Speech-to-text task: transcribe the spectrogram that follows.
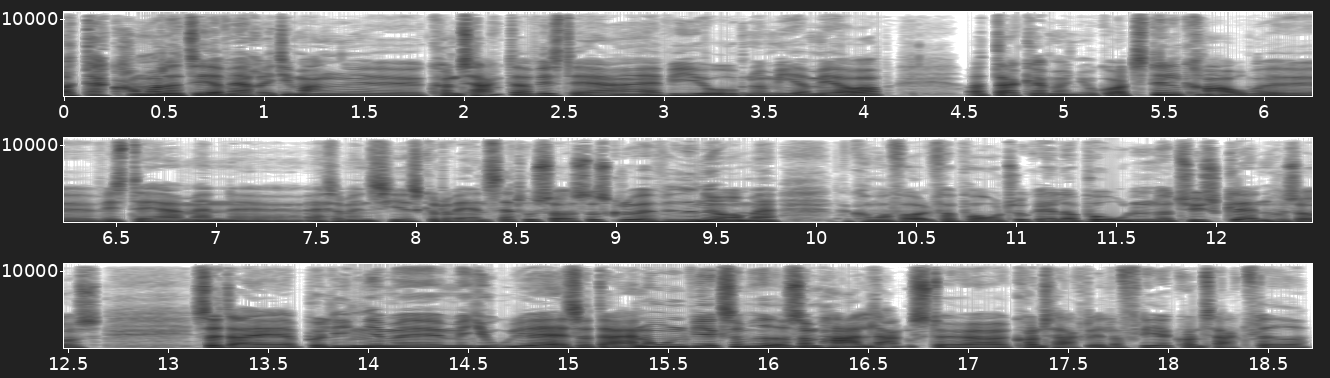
Og der kommer der til at være rigtig mange øh, kontakter, hvis det er, at vi åbner mere og mere op. Og der kan man jo godt stille krav, øh, hvis det er, at man, øh, altså man siger, skal du være ansat hos os, så skal du være vidne om, at der kommer folk fra Portugal og Polen og Tyskland hos os. Så der er på linje med, med Julia, altså der er nogle virksomheder, som har langt større kontakt eller flere kontaktflader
